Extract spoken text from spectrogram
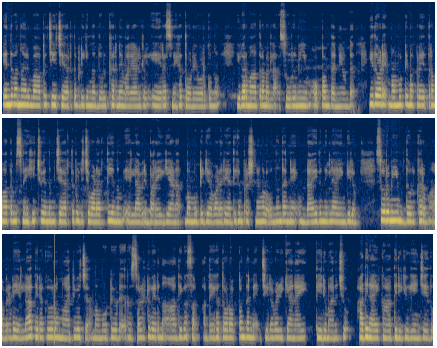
എന്തുവന്നാലും വാപ്പച്ചിയെ ചേർത്ത് പിടിക്കുന്ന ദുൽഖറിനെ മലയാളികൾ ഏറെ സ്നേഹത്തോടെ ഓർക്കുന്നു. ഇവർ മാത്രമല്ല സുറുമിയും ഒപ്പം തന്നെയുണ്ട്. ഇതോടെ മമ്മൂട്ടി മക്കളെ എത്രമാത്രം സ്നേഹിച്ചു എന്നും ചേർത്ത് പിടിച്ചു വളർത്തിയെന്നും എല്ലാവരും പറയുകയാണ്. മമ്മൂട്ടിക്ക് വളരെയധികം പ്രശ്നങ്ങൾ ഒന്നും തന്നെ ഉണ്ടായിരുന്നില്ല എങ്കിലും സുറുമിയും ദുൽഖറും അവരുടെ എല്ലാ തിരക്കുകളും മാറ്റിവെച്ച് മമ്മൂട്ടിയുടെ റിസൾട്ട് വരുന്ന ആ ദിവസം അദ്ദേഹത്തോടൊപ്പം തന്നെ ചിലവഴിക്കാനായി തീരുമാനിച്ചു. അതിനായി കാത്തിരിക്കുകയും ചെയ്തു.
